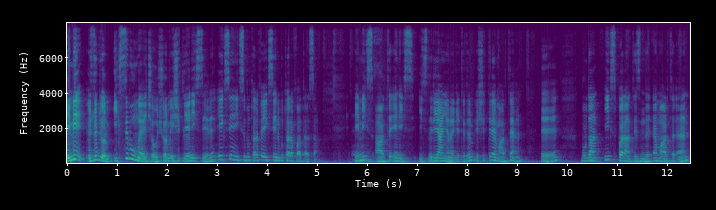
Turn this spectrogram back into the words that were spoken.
m'i özür diliyorum x'i bulmaya çalışıyorum eşitleyen x değeri. Eksi nx'i bu tarafa eksi n'i bu tarafa atarsam. mx artı nx. x'leri yan yana getirdim. Eşittir m artı n. E buradan x parantezinde m artı n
